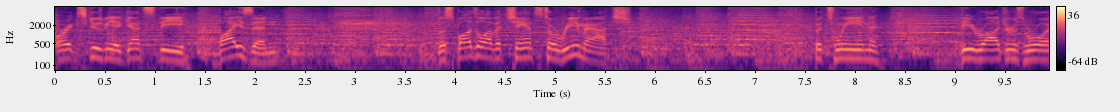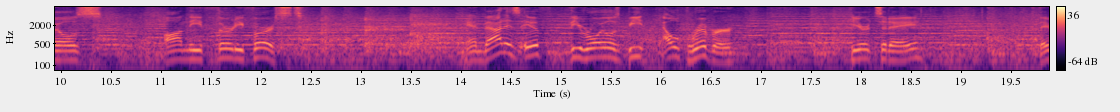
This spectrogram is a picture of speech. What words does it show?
or excuse me, against the Bison, the Spuds will have a chance to rematch between the Rogers Royals on the 31st. And that is if the Royals beat Elk River here today they,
